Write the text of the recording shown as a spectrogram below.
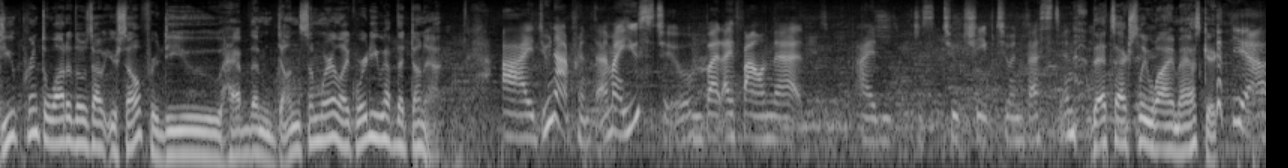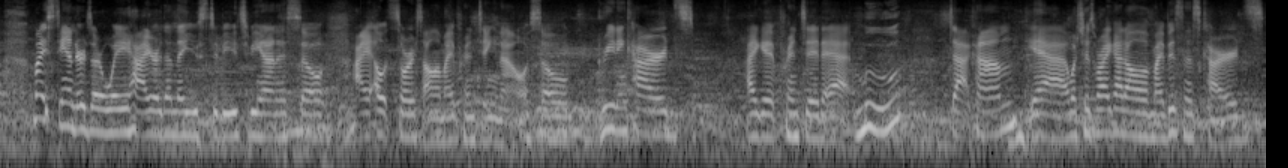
Do you print a lot of those out yourself, or do you have them done somewhere? Like, where do you have that done at? I do not print them. I used to, but I found that I'm just too cheap to invest in. That's actually why I'm asking. yeah, my standards are way higher than they used to be, to be honest. So I outsource all of my printing now. So greeting cards, I get printed at moo.com, yeah, which is where I got all of my business cards.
